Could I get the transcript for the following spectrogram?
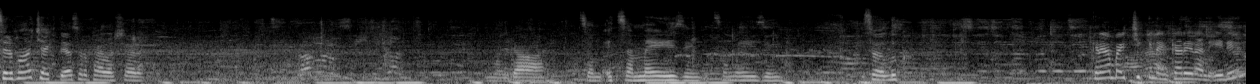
Telefona çekti ya sonra paylaşıyorum. Oh my god, it's, it's amazing, it's amazing. So look, can I buy chicken and cut it and eat it?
